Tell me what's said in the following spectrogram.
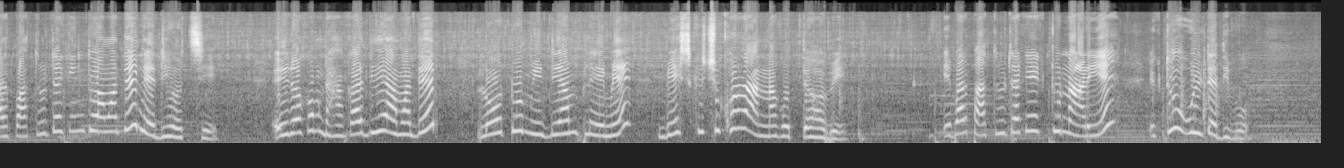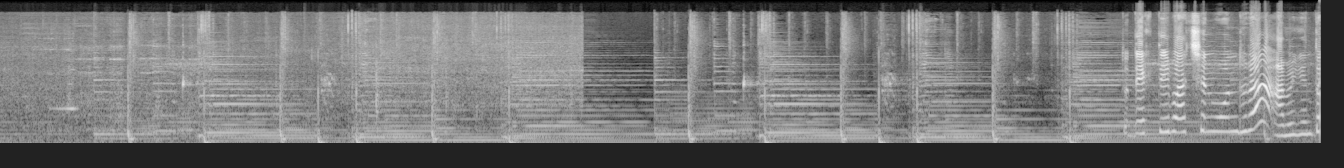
আর পাত্রটা কিন্তু আমাদের রেডি হচ্ছে। এই রকম ঢাকা দিয়ে আমাদের লো টু মিডিয়াম ফ্লেমে বেশ কিছুক্ষণ রান্না করতে হবে। এবার পাত্রটাকে একটু নাড়িয়ে একটু উল্টে দিব। দেখতেই পাচ্ছেন বন্ধুরা, আমি কিন্তু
